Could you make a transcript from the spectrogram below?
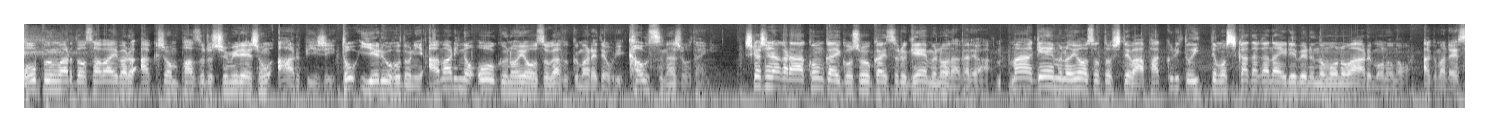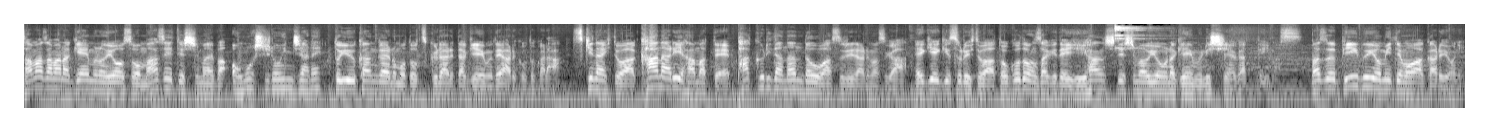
オープンワールドサバイバルアクションパズルシミュレーション RPG と言えるほどにあまりの多くの要素が含まれておりカオスな状態に。しかしながら今回ご紹介するゲームの中ではまあゲームの要素としてはパクリと言っても仕方がないレベルのものはあるもののあくまで様々なゲームの要素を混ぜてしまえば面白いんじゃね？という考えのもと作られたゲームであることから好きな人はかなりハマってパクリだなんだを忘れられますがへきへきする人はとことん避けて批判してしまうようなゲームに仕上がっています。まず PV を見てもわかるように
